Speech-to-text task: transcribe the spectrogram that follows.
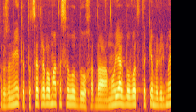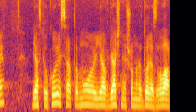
Розумієте, то це треба мати силу духа. Да. Ну, якби от з такими людьми я спілкуюся, тому я вдячний, що мене доля звела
